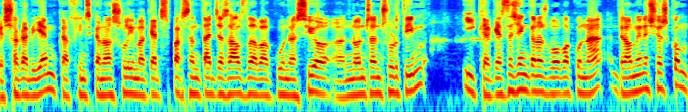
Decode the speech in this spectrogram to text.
això que diem, que fins que no assolim aquests percentatges alts de vacunació eh, no ens en sortim, i que aquesta gent que no es vol vacunar, realment això és com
